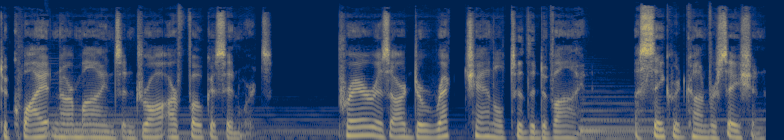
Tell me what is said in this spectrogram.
to quieten our minds and draw our focus inwards. Prayer is our direct channel to the divine, sacred conversation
